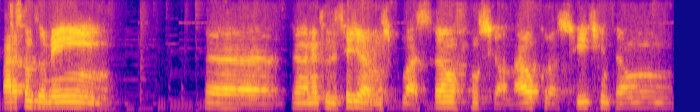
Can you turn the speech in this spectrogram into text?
Façam também uh, treinamento seja musculação, funcional, crossfit. Então,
